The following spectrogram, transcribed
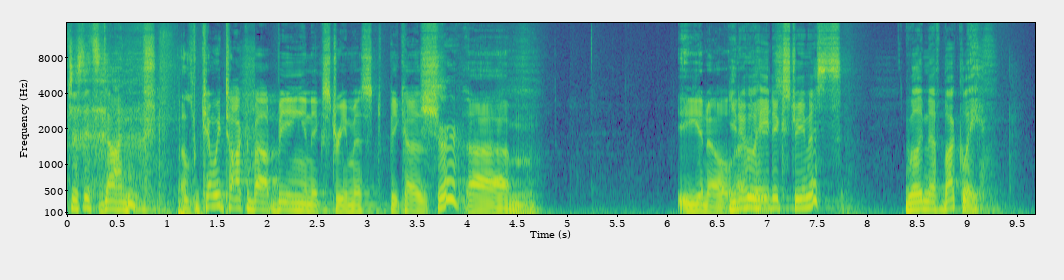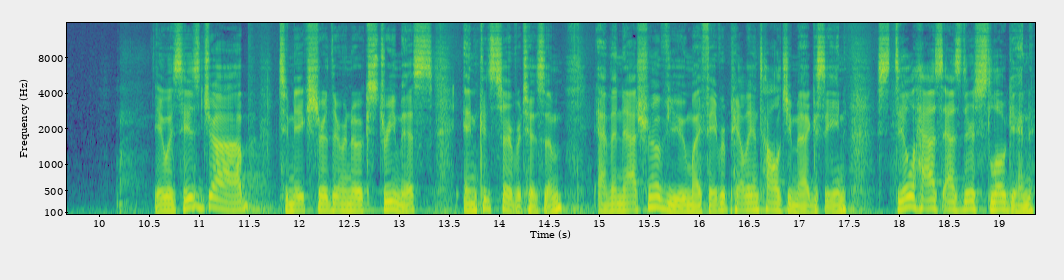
Just it's done. Can we talk about being an extremist? Because Sure. um, you know, You know who uh, hated extremists? William F. Buckley. It was his job to make sure there were no extremists in conservatism. And the National Review, my favorite paleontology magazine, still has as their slogan,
